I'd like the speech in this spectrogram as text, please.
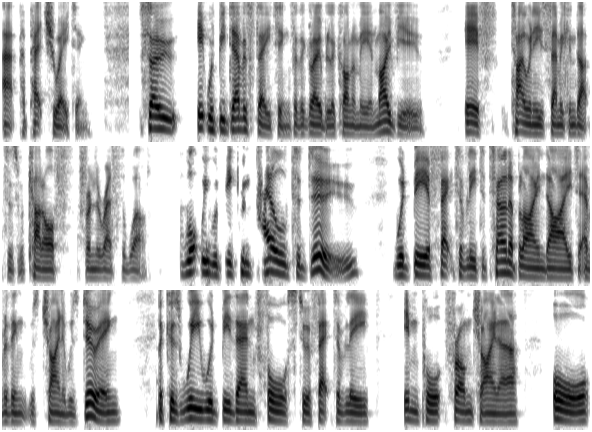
at perpetuating. So it would be devastating for the global economy, in my view, if Taiwanese semiconductors were cut off from the rest of the world. What we would be compelled to do would be effectively to turn a blind eye to everything that was China was doing, because we would be then forced to effectively import from China or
